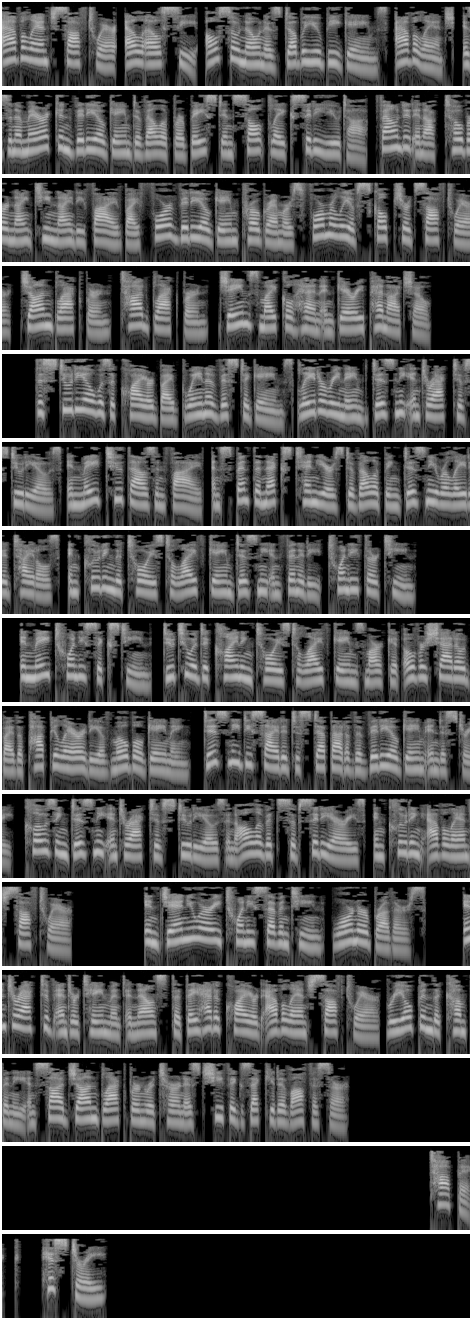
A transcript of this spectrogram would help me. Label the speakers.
Speaker 1: Avalanche Software, LLC, also known as WB Games, Avalanche, is an American video game developer based in Salt Lake City, Utah, founded in October 1995 by four video game programmers formerly of Sculptured Software, John Blackburn, Todd Blackburn, James Michael Henn and Gary Penacho. The studio was acquired by Buena Vista Games later renamed Disney Interactive Studios in May 2005, and spent the next 10 years developing Disney-related titles, including the Toys to Life game Disney Infinity 2013. In May 2016, due to a declining Toys to Life games market overshadowed by the popularity of mobile gaming, Disney decided to step out of the video game industry, closing Disney Interactive Studios and all of its subsidiaries, including Avalanche Software. In January 2017, Warner Bros. Interactive Entertainment announced that they had acquired Avalanche Software, reopened the company and saw John Blackburn return as chief executive officer. Topic. History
